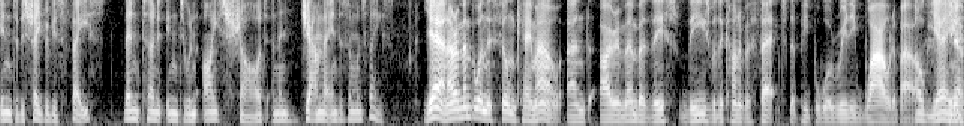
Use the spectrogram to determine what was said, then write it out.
into the shape of his face, then turn it into an ice shard, and then jam that into someone's face. Yeah, and I remember when this film came out, and I remember this. These were the kind of effects that people were really wowed about. Oh, yeah, you yeah. Know,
